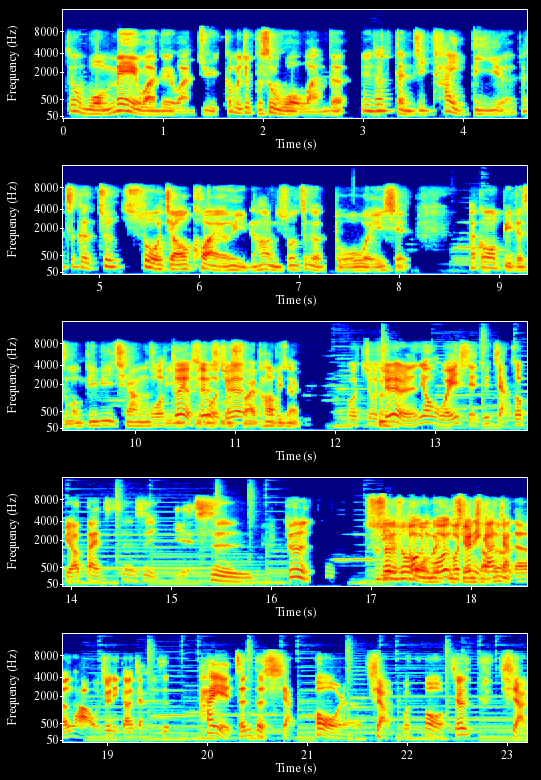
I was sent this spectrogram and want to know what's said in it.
就我妹玩的玩具，根本就不是我玩的，因为它等级太低了。它这个就塑胶块而已，然后你说这个多危险？他跟我比的什么 BB 枪？我对，所以我觉得甩炮比赛，我我觉得有人用危险去讲说不要带，真的是也是，就是所以说我我我觉得你刚刚讲的很好，我觉得你刚刚讲的是，他也真的想透了，想不透，就是想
